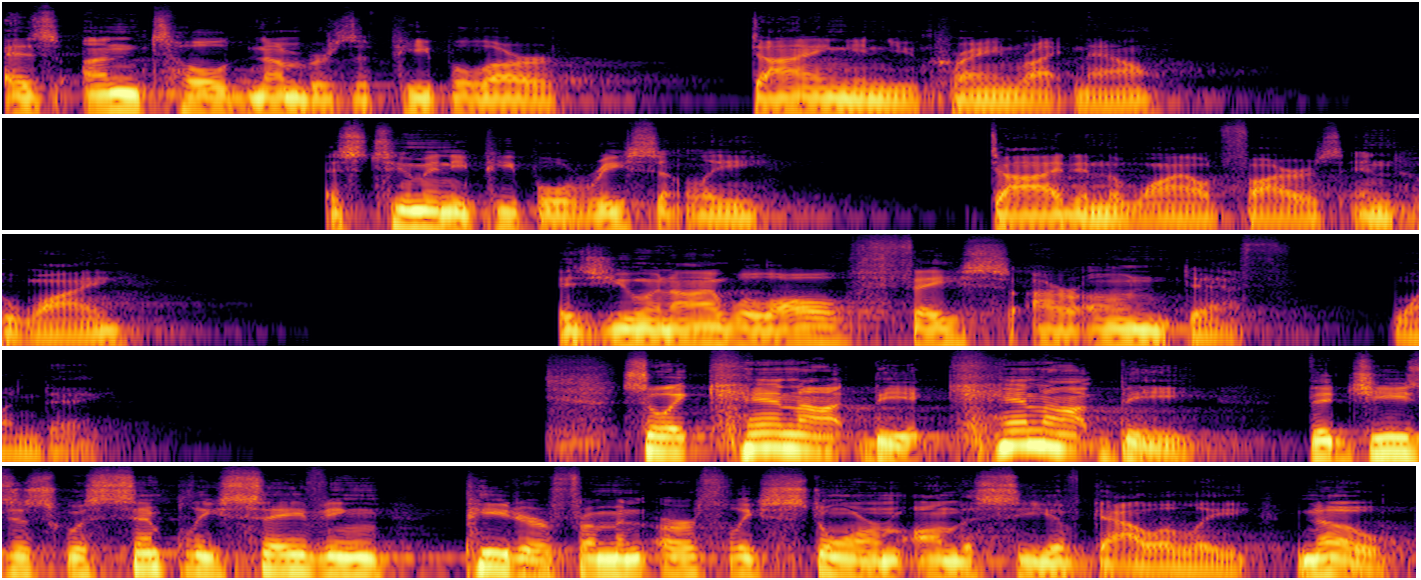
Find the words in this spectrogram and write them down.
As untold numbers of people are dying in Ukraine right now, as too many people recently died in the wildfires in Hawaii, as you and I will all face our own death one day. So it cannot be, it cannot be that Jesus was simply saving Peter from an earthly storm on the Sea of Galilee. No.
